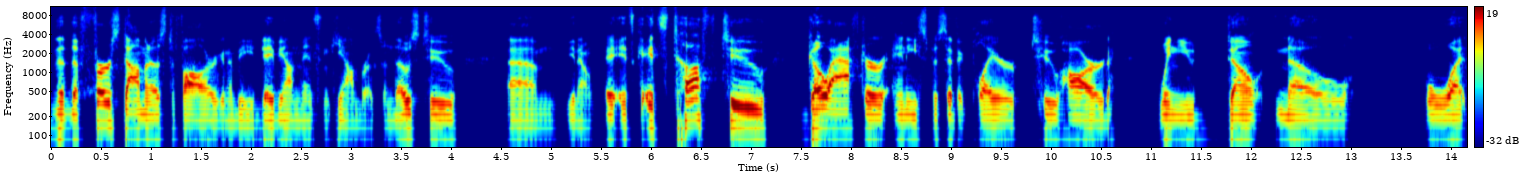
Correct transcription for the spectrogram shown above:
the the first dominoes to fall are going to be Davion Mintz and Keion Brooks. When those two, um, you know, it, it's it's tough to go after any specific player too hard when you don't know what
